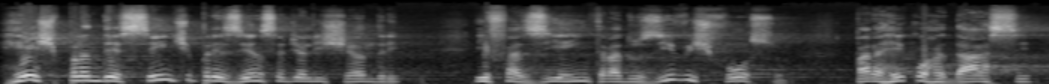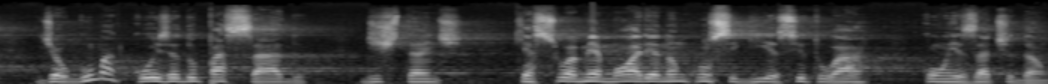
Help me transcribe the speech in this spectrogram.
resplandecente presença de Alexandre e fazia intraduzível esforço para recordar-se de alguma coisa do passado distante que a sua memória não conseguia situar com exatidão.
